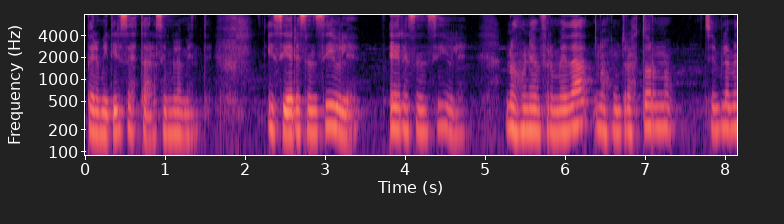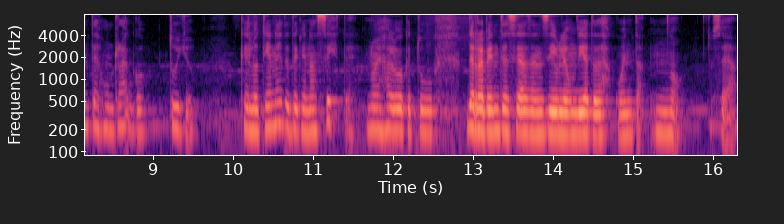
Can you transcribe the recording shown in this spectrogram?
permitirse estar simplemente. Y si eres sensible, eres sensible. No es una enfermedad, no es un trastorno, simplemente es un rasgo tuyo que lo tienes desde que naciste. No es algo que tú de repente seas sensible, un día te das cuenta. No. O sea,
